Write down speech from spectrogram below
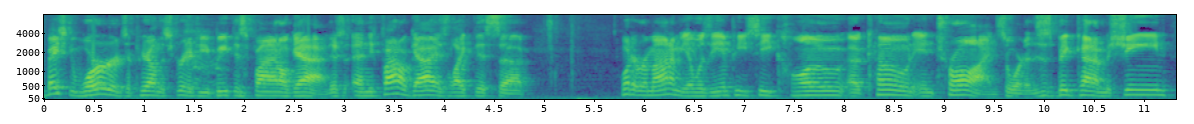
basically words appear on the screen if you beat this final guy. There's and the final guy is like this. Uh, what it reminded me of was the NPC clone uh, cone in Tron, sort of. There's this big kind of machine,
